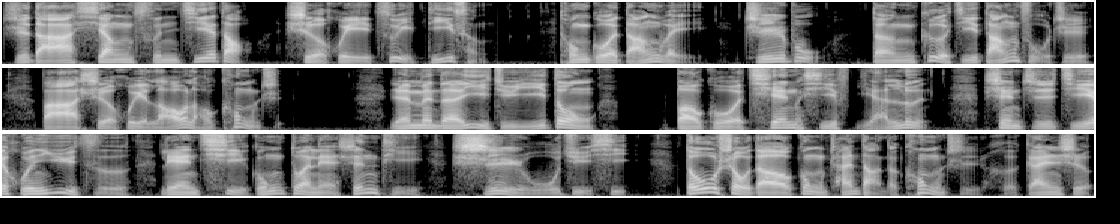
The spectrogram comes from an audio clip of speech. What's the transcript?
直达乡村街道、社会最低层，通过党委、支部等各级党组织把社会牢牢控制。人们的一举一动，包括迁徙、言论，甚至结婚育子、练气功、锻炼身体，事无巨细，都受到共产党的控制和干涉。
